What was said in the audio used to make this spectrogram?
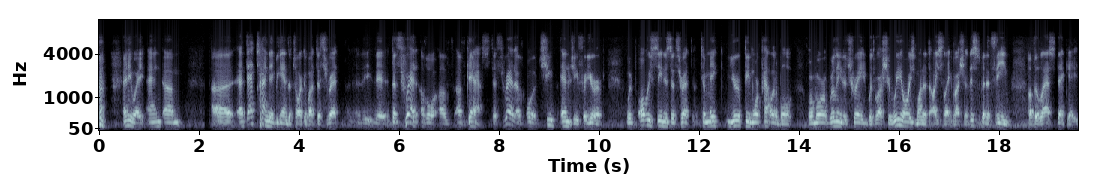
anyway, and um, uh, at that time they began to talk about the threat the, the, threat of, of, of gas, the threat of oil, cheap energy for Europe, would always seen as a threat to make Europe be more palatable or more willing to trade with Russia. We always wanted to isolate Russia. This has been a theme of the last decades.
